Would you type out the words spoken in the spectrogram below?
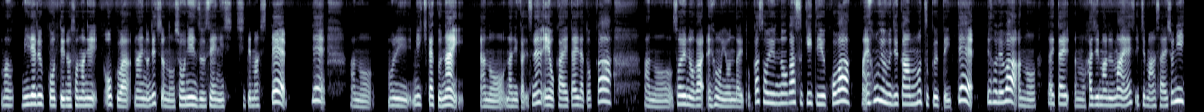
まあ、見れる子っていうのはそんなに多くはないので、その少人数制にしてまして、で、あの、森に行きたくないあの、何かですね、絵を描いたりだとか、あの、そういうのが絵本を読んだりとか、そういうのが好きっていう子は、まあ、絵本を読む時間も作っていて、で、それは、あの、大体、あの、始まる前、一番最初に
